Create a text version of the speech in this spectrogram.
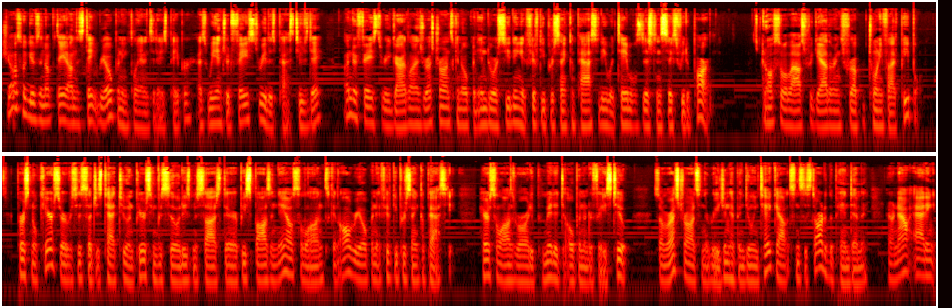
She also gives an update on the state reopening plan in today's paper, as we entered Phase 3 this past Tuesday. Under Phase 3 guidelines, restaurants can open indoor seating at 50% capacity with tables distanced 6 feet apart. It also allows for gatherings for up to 25 people. Personal care services such as tattoo and piercing facilities, massage therapy, spas, and nail salons can all reopen at 50% capacity. Hair salons were already permitted to open under Phase 2. Some restaurants in the region have been doing takeout since the start of the pandemic and are now adding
